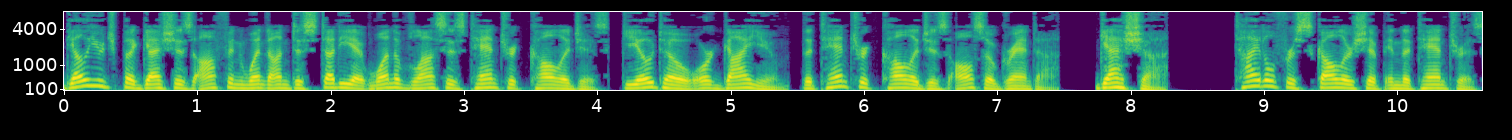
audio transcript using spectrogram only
Gelugpa Geshes often went on to study at one of Lhasa's tantric colleges, Gyuto or Gyum. The tantric colleges also grant a Geshe title for scholarship in the Tantras.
